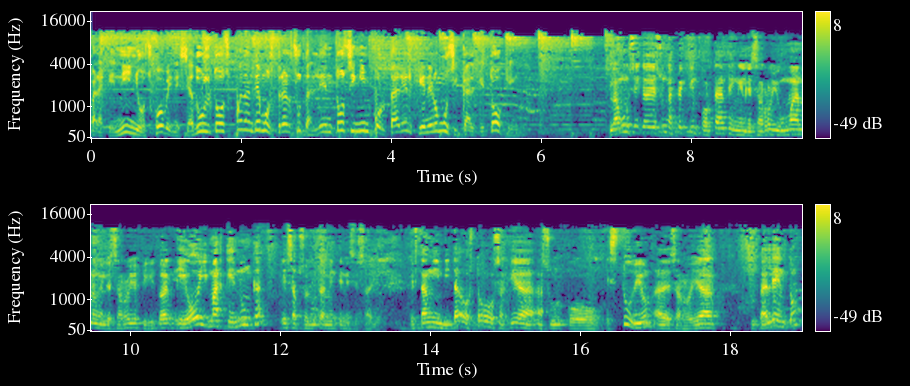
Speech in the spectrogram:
para que niños, jóvenes y adultos puedan demostrar su talento sin importar el género musical que toquen. La música es un aspecto importante en el desarrollo humano, en el desarrollo espiritual, que hoy más que nunca es absolutamente necesario. Están invitados todos aquí a, Surco Estudio a desarrollar su talento.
